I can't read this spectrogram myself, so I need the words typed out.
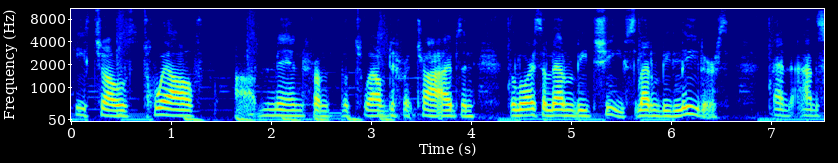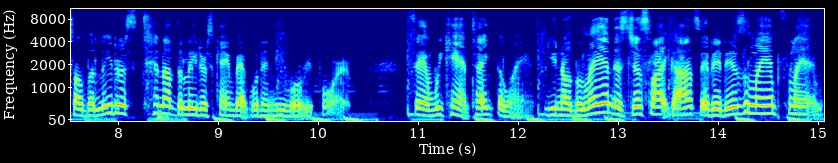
he chose 12 uh, men from the 12 different tribes, and the Lord said, Let them be chiefs, let them be leaders. And, and so the leaders, 10 of the leaders came back with an evil report saying we can't take the land. You know, the land is just like God said, it is a land flowing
